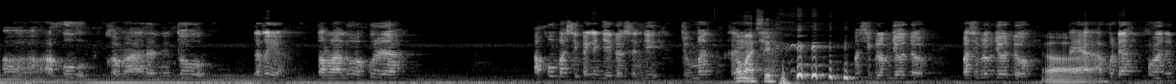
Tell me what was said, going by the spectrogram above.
Eh, aku kemarin itu tau ya tahun lalu aku udah aku masih pengen jadi dosen Ji cuman Oh masih? masih belum jodoh masih belum jodoh Oh. kayak aku udah kemarin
